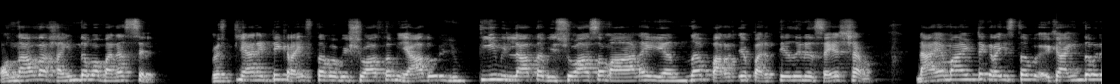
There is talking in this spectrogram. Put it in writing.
ഒന്നാമത് ഹൈന്ദവ മനസ്സിൽ ക്രിസ്ത്യാനിറ്റി ക്രൈസ്തവ വിശ്വാസം യാതൊരു യുക്തിയും ഇല്ലാത്ത വിശ്വാസമാണ് എന്ന് പറഞ്ഞു പരത്തിയതിനു ശേഷം ന്യായമായിട്ട് ക്രൈസ്തവ ഹൈന്ദവർ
